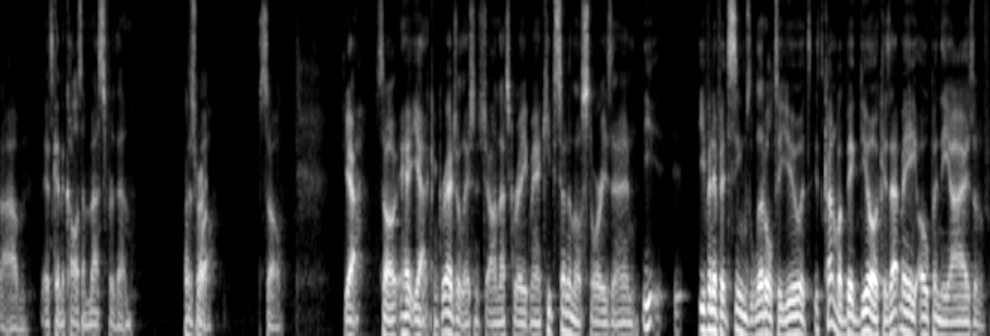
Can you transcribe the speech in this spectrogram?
um, it's going to cause a mess for them That's as right. well. So, yeah. So, hey, yeah, congratulations, John. That's great, man. Keep sending those stories in. Even if it seems little to you, it's, it's kind of a big deal because that may open the eyes of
